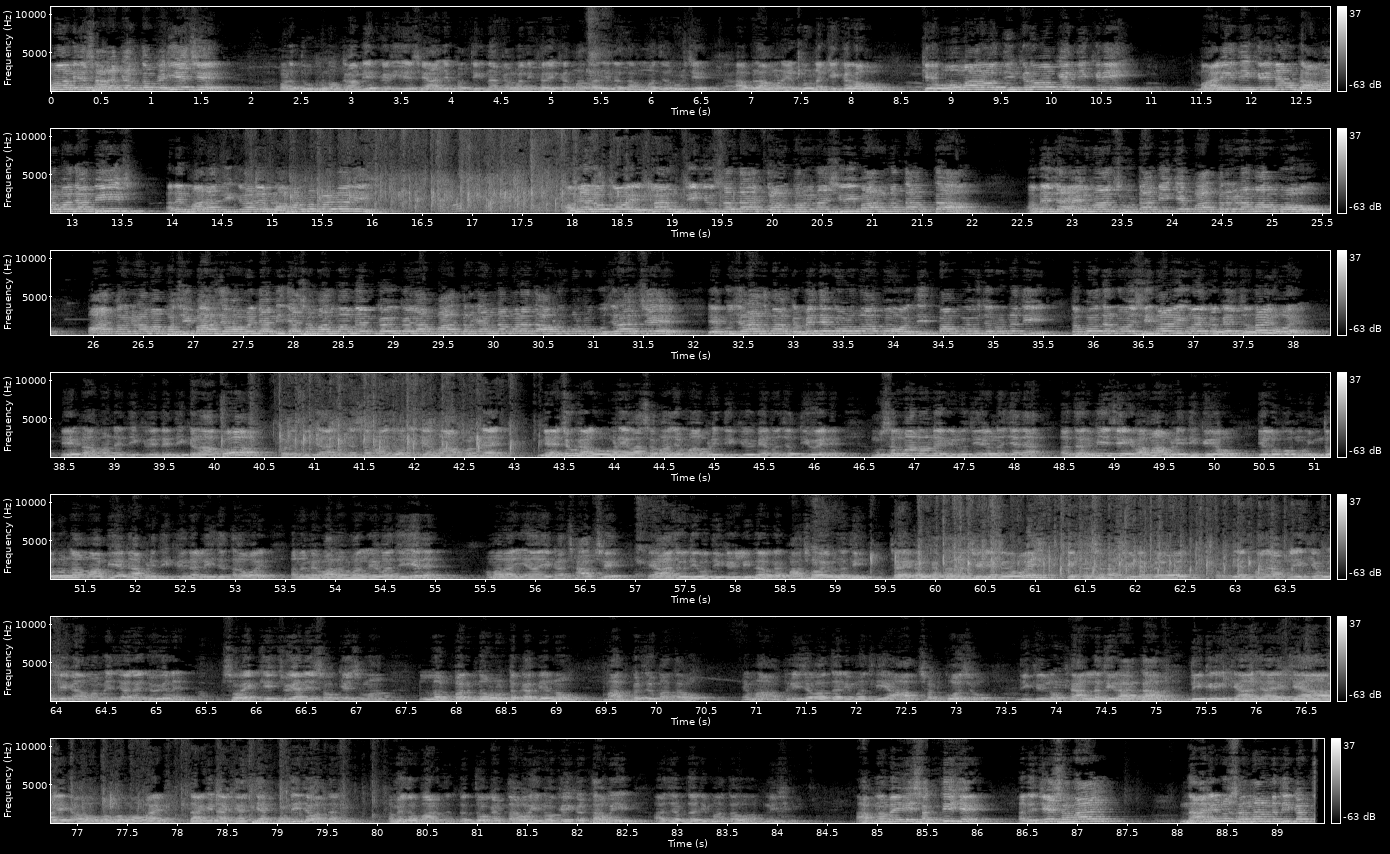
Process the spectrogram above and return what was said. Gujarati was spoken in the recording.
આમાં બે સારા કામ તો કરીએ છીએ પણ દુઃખનું કામ એ કરીએ છીએ, આજે પ્રતિજ્ઞા કરવાની ખરેખર માતાજીના ધામમાં જરૂર છે. આ બ્રાહ્મણ એટલું નક્કી કરો કે હું મારો દીકરો કે દીકરી, મારી દીકરીને હું બ્રાહ્મણમાં જ આપીશ અને મારા દીકરાને બ્રાહ્મણમાં પરણાવીશ. અમે લોકો એટલા રૂઢિચુસ્ત હતા ત્રણ પરગણા સિવાય બહાર નતા આપતા. અમે જાહેરમાં છૂટ આપી કે પાંચ પરગણામાં આપો. પાંચ પરગણામાં પછી બહાર જવા માંડ્યા. બીજા સમાજમાં અમે એમ કહ્યું કે આ પાંચ પરગણા ના મળે તો આવડું મોટું ગુજરાત છે. એ ગુજરાતમાં ગમે તે ગોળમાં આપો દીપમાં આપો એવું જરૂર નથી. તપોદન હોય, સીમાણી હોય, ગમે જમાઈ હોય, એ બ્રાહ્મણને દીકરીને દીકરા આપો. પણ બીજા અન્ય સમાજો અને જેમાં આપણને નેચું ગાલવું પડે એવા સમાજોમાં આપણી દીકરીઓ, બહેનો જતી હોય ને. મુસલમાનોને, વિરોધીઓને જેને અધર્મી છે એવામાં આપણી દીકરીઓ, એ લોકો હિન્દુનું નામ આપી અને આપણી દીકરીને લઈ જતા હોય. અને અમે વારંવાર લેવા જઈએ ને અમારા અહીંયા એક આ છાપ છે કે આજ સુધી હું દીકરી લીધા વગર પાછો આવ્યો નથી. ચાહે કલકત્તાના છેડે ગયો હોય કે કચ્છના છેડે ગયો હોય પણ બેન, મારે આપણે એ કહેવું છે કે આમાં મેં જ્યારે જોયું ને, સો એક કેસ જોયા ને સો કેસમાં લગભગ નવ્વાણું ટકા બહેનો માફ કરજો માતાઓ, એમાં આપની જવાબદારીમાંથી આપ છટકો છો. દીકરીનો ખ્યાલ નથી રાખતા. દીકરી ક્યાં જાય, ક્યાં આવે આવો મોગો મોબાઈલ દાગીના ક્યાંથી આ કોની જવાબદારી? અમે તો બહાર ધંધો કરતા હોઈએ, નોકરી કરતા હોઈએ. આ જવાબદારી માતાઓ આપની છે. આપનામાં એ શક્તિ છે. અને જે સમાજ નારીનું સન્માન નથી કરતો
